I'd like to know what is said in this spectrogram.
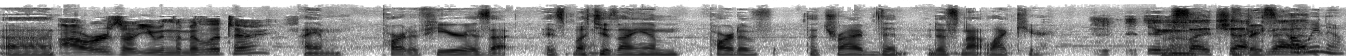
Uh, Ours, are you in the military? I am part of here as I, as much as I am part of the tribe that does not like here. Insight check Basi- that. Oh, we know.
